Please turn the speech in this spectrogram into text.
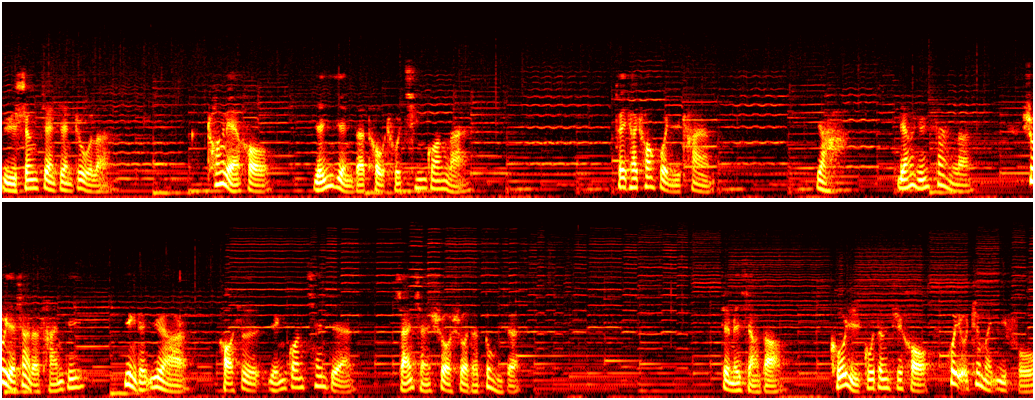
雨声渐渐住了，窗帘后隐隐的透出青光来。推开窗户一看，呀，凉云散了，树叶上的残滴映着月儿，好似荧光千点，闪闪烁烁的动着。真没想到，苦雨孤灯之后，会有这么一幅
